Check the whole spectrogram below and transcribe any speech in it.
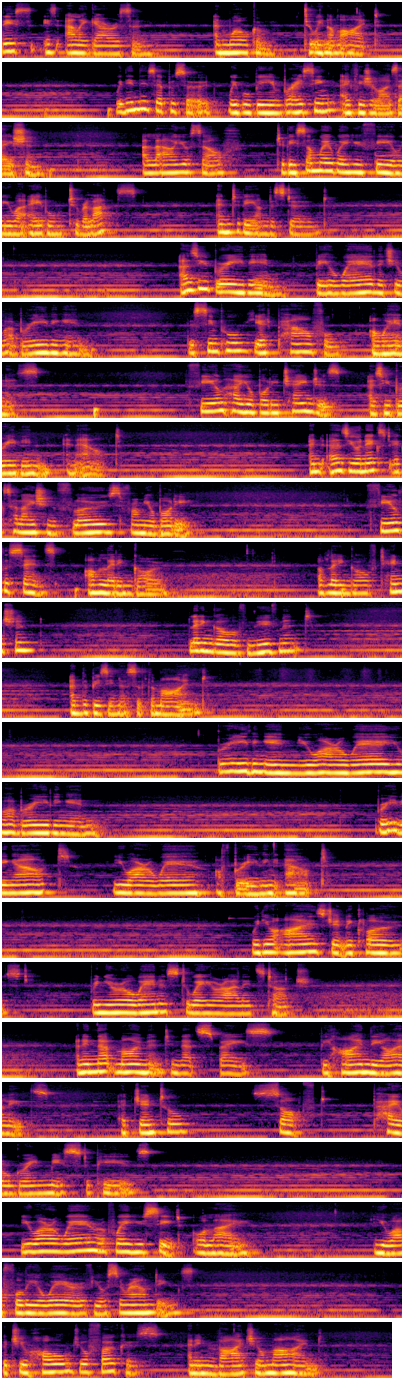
This is Ali Garrison, and welcome to Inner Light. Within this episode, we will be embracing a visualization. Allow yourself to be somewhere where you feel you are able to relax and to be undisturbed. As you breathe in, be aware that you are breathing in the simple yet powerful awareness. Feel how your body changes as you breathe in and out. And as your next exhalation flows from your body, feel the sense of letting go, of letting go of tension letting go of movement and the busyness of the mind. Breathing in, you are aware you are breathing in. Breathing out, you are aware of breathing out. With your eyes gently closed, Bring your awareness to where your eyelids touch. And in that moment, in that space, behind the eyelids, a gentle, soft, pale green mist appears. You are aware of where you sit or lay. You are fully aware of your surroundings but you hold your focus and invite your mind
